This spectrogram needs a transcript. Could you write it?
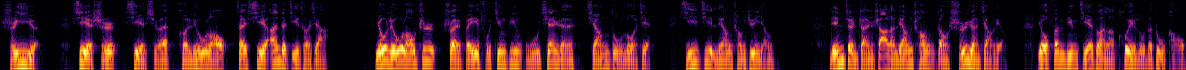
十一月，谢石、谢玄和刘牢在谢安的计策下，由刘牢之率北府精兵五千人强渡洛涧，袭击梁城军营，临阵斩杀了梁城等十员将领，又分兵截断了退路的渡口。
